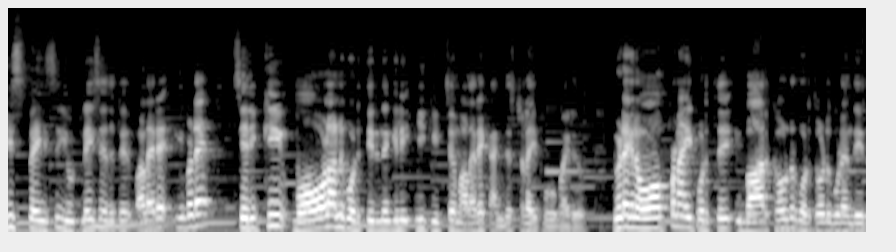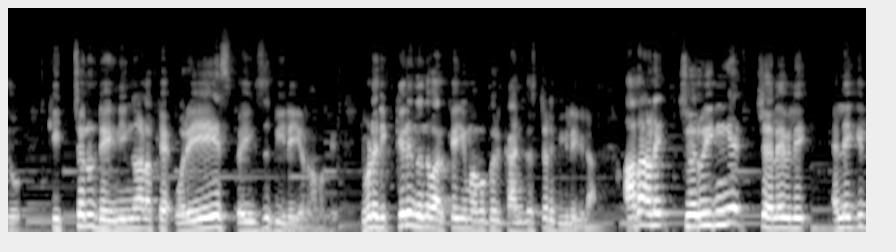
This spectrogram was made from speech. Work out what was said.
ഈ സ്പേസ് യൂട്ടിലൈസ് ചെയ്തിട്ട് വളരെ ഇവിടെ ശരിക്കും വോളാണ് കൊടുത്തിരുന്നെങ്കിൽ ഈ കിച്ചൺ വളരെ കൺജസ്റ്റഡ് ആയി പോകുമായിരുന്നു. ഇവിടെ ഇങ്ങനെ ഓപ്പൺ ആയി കൊടുത്ത് ഈ ബാർ കൗണ്ടർ കൊടുത്തോട് കൂടെ എന്ത് ചെയ്തു? കിച്ചണും ഡൈനിങ്ങുകളൊക്കെ ഒരേ സ്പേസ് ഫീൽ ചെയ്യണം നമുക്ക്. ഇവിടെ ഒരിക്കലും നിന്ന് വർക്ക് ചെയ്യുമ്പോൾ നമുക്ക് ഒരു കൺജസ്റ്റഡ് ഫീൽ ചെയ്യില്ല അതാണ് ചെറിയ ചെലവിൽ അല്ലെങ്കിൽ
